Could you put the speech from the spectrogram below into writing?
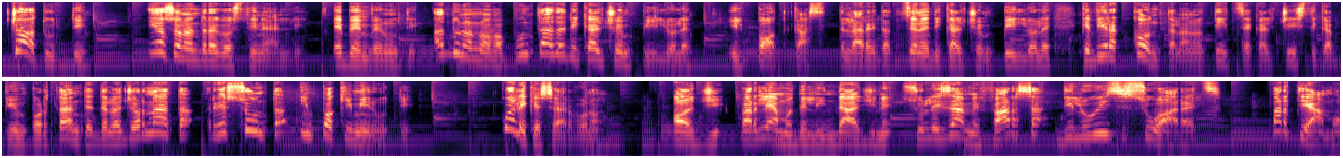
Ciao a tutti, io sono Andrea Agostinelli e benvenuti ad una nuova puntata di Calcio in Pillole, il podcast della redazione di Calcio in Pillole che vi racconta la notizia calcistica più importante della giornata riassunta in pochi minuti. Quelli che servono. Oggi parliamo dell'indagine sull'esame farsa di Luis Suarez. Partiamo!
